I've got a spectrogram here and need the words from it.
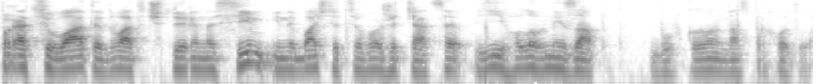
працювати 24 на 7 і не бачити цього життя. Це її головний запит був, коли вона до нас приходила.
